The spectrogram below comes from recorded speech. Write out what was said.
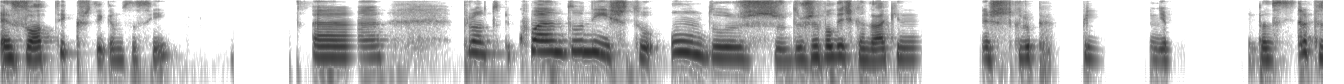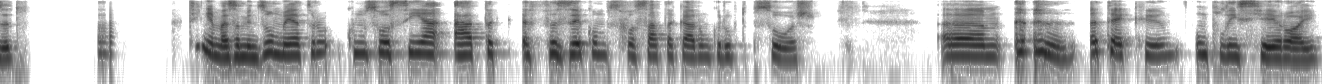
exóticos, digamos assim. Uh, pronto, quando nisto um dos, dos javalis que andava aqui neste grupo passear, fazer tinha mais ou menos um metro, começou assim a, a, a fazer como se fosse a atacar um grupo de pessoas. Um, até que um polícia herói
